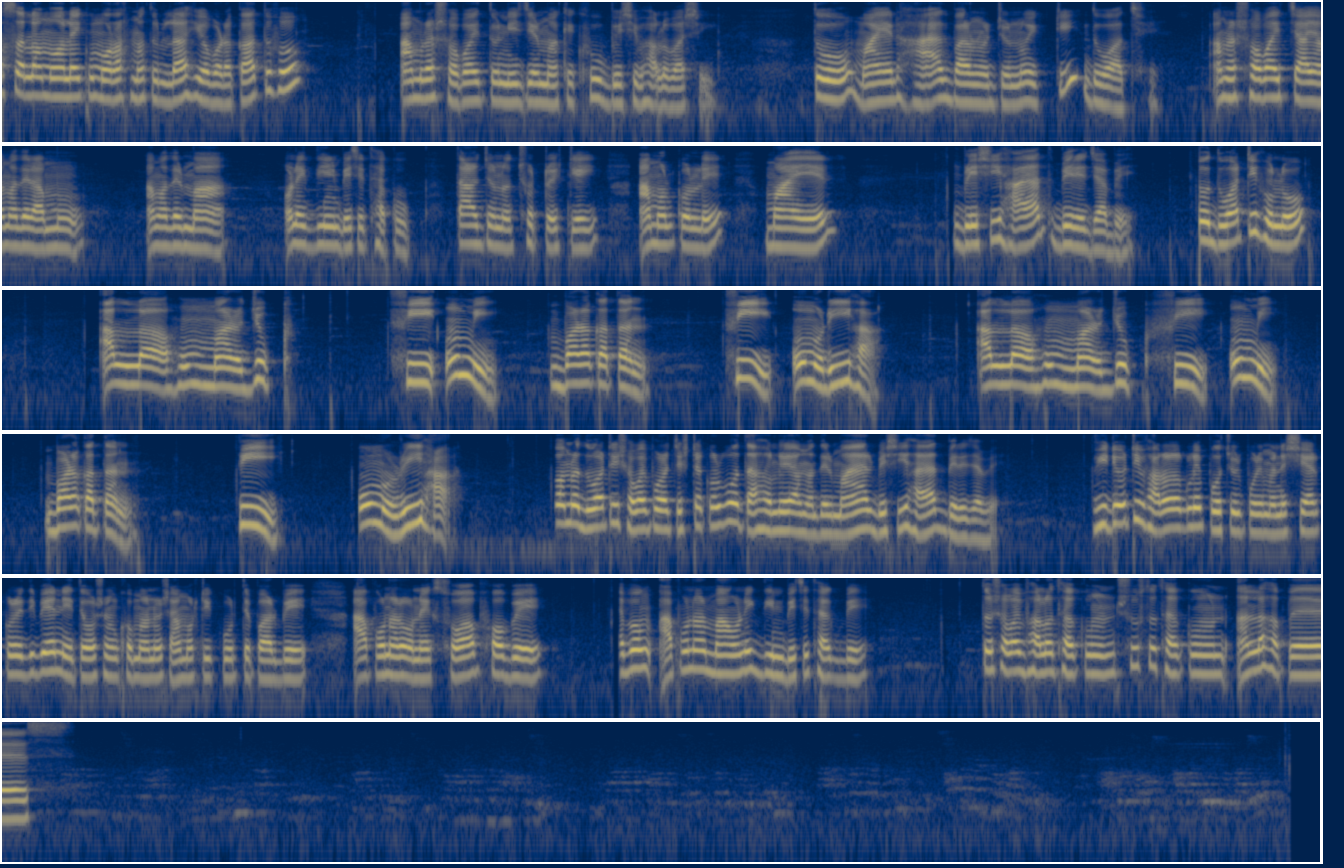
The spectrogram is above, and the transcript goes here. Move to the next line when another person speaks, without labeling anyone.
আসসালামু আলাইকুম ওরহমতুল্লাহ বারাকাতুহ আমরা সবাই তো নিজের মাকে খুব বেশি ভালোবাসি। তো মায়ের হায়াত বাড়ানোর জন্য একটি দোয়া আছে। আমরা সবাই চাই আমাদের আম্মু, আমাদের মা অনেক দিন বেঁচে থাকুক। তার জন্য ছোট্ট একটি আমল করলে মায়ের বেশি হায়াত বেড়ে যাবে। তো দোয়াটি হলো আল্লাহ হুম্মার জুক ফি উম্মি বারাকাতান ফি উমরিহা। আল্লাহ হুম্মার জুক ফি উম্মি বারাকাতান ফি উমরিহা। তো আমরা দোয়াটি সবাই পড়ার চেষ্টা করব, তাহলে আমাদের মায়ার বেশি হায়াত বেড়ে যাবে। ভিডিওটি ভালো লাগলে প্রচুর পরিমাণে শেয়ার করে দিবেন, এতে অসংখ্য মানুষ আমলটি করতে পারবে আপনার অনেক সব হবে। এবং আপনার মা অনেক দিন বেঁচে থাকবে। তো সবাই ভালো থাকুন, সুস্থ থাকুন, আল্লাহ হাফেজ।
